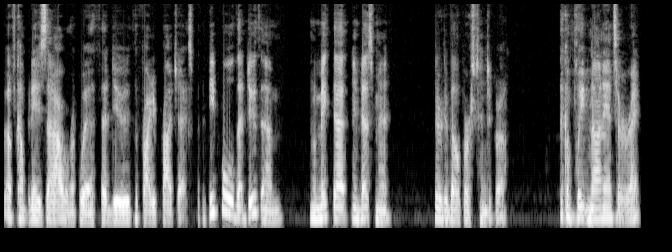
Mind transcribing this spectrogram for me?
of companies that I work with that do the Friday projects, but the people that do them and make that investment, their developers tend to grow. A complete non-answer, right?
